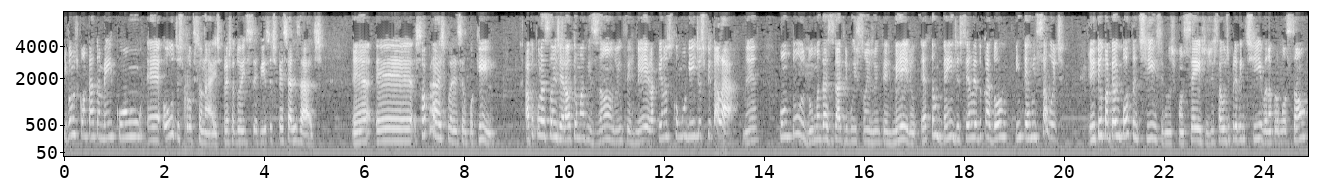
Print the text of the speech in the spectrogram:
e vamos contar também com é, outros profissionais, prestadores de serviços especializados. É, é, só para esclarecer um pouquinho, a população em geral tem uma visão do enfermeiro apenas como um ambiente hospitalar, né? Contudo, uma das atribuições do enfermeiro é também de ser um educador em termos de saúde. Ele tem um papel importantíssimo nos conceitos de saúde preventiva, na promoção,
